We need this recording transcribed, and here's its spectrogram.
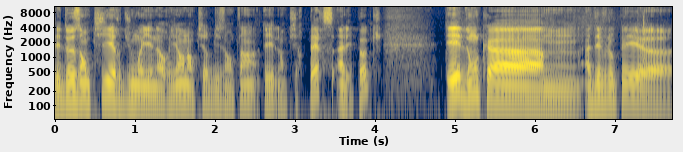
des deux empires du Moyen-Orient, l'Empire byzantin et l'Empire perse à l'époque, et donc a, développé euh,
